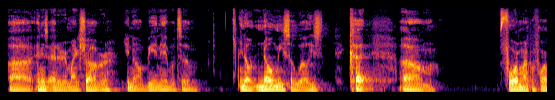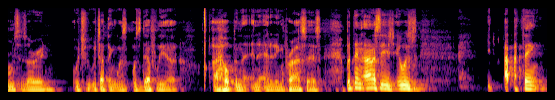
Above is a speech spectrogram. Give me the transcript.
uh, and his editor Mike Shawver. You know, being able to, you know, know me so well. He's cut um, four of my performances already, which which I think was was definitely a, a help in the in the editing process. But then honestly, it was. I think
